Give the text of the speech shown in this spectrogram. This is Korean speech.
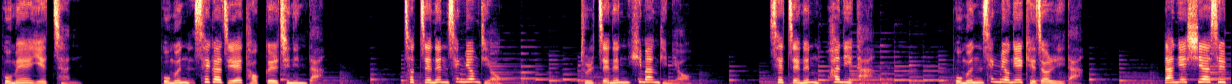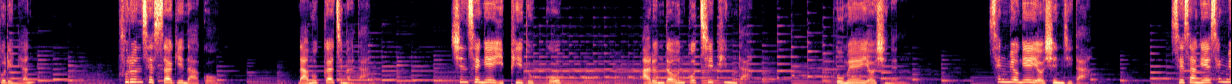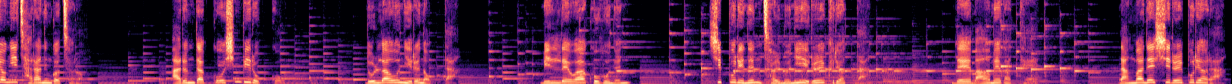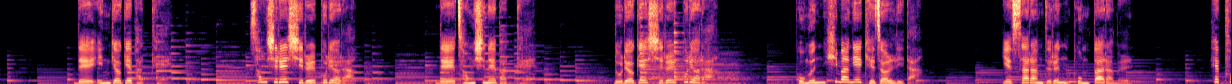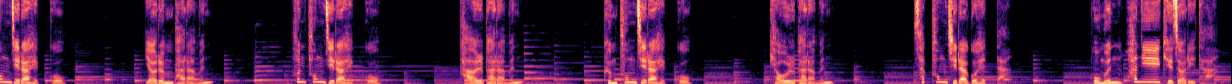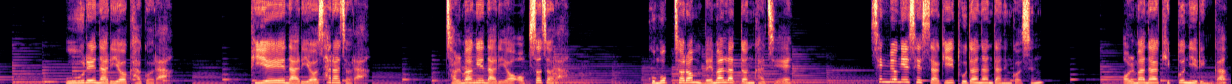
봄의 예찬. 봄은 세 가지의 덕을 지닌다. 첫째는 생명기여. 둘째는 희망기며. 셋째는 환희다. 봄은 생명의 계절이다. 땅에 씨앗을 뿌리면 푸른 새싹이 나고 나뭇가지마다 신생의 잎이 돋고 아름다운 꽃이 핀다. 봄의 여신은 생명의 여신지다. 세상에 생명이 자라는 것처럼 아름답고 신비롭고 놀라운 일은 없다. 밀레와 고호는 씨 뿌리는 젊은이를 그렸다. 내 마음의 밭에 낭만의 씨를 뿌려라. 내 인격의 밭에 성실의 씨를 뿌려라. 내 정신의 밭에 노력의 씨를 뿌려라. 봄은 희망의 계절이다. 옛사람들은 봄바람을 해풍지라 했고, 여름 바람은 훈풍지라 했고, 가을 바람은 금풍지라 했고, 겨울 바람은 삭풍지라고 했다. 봄은 환희의 계절이다. 우울의 날이여 가거라. 비애의 날이여 사라져라. 절망의 날이여 없어져라. 고목처럼 메말랐던 가지에 생명의 새싹이 돋아난다는 것은 얼마나 기쁜 일인가?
